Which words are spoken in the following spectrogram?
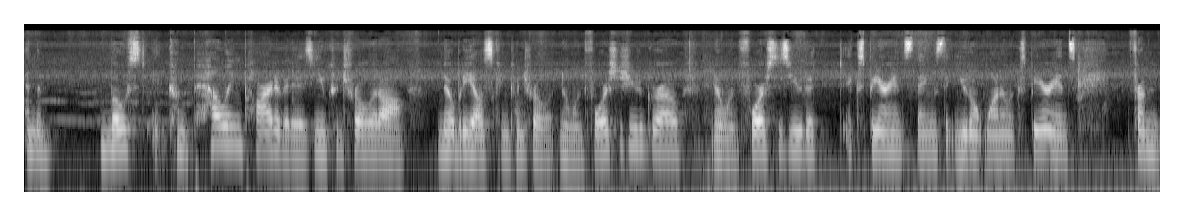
And the most compelling part of it is you control it all. Nobody else can control it. No one forces you to grow. No one forces you to experience things that you don't want to experience from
